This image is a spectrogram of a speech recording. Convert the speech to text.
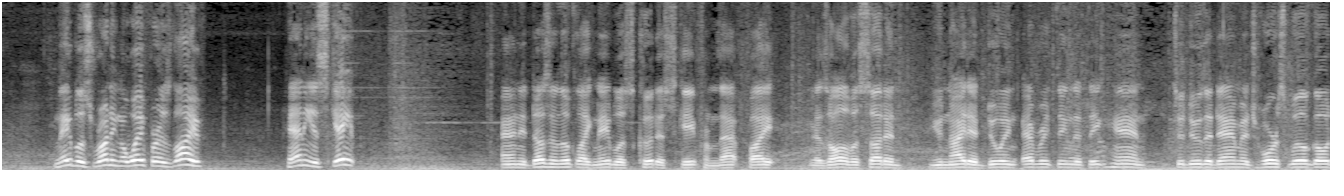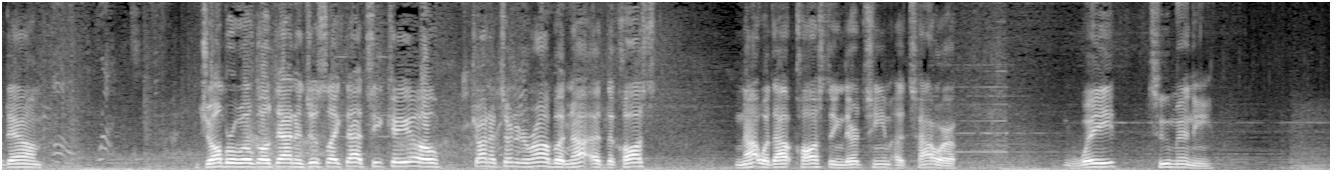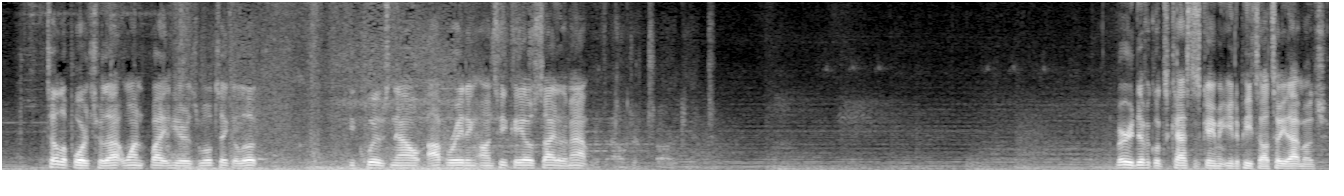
Naeblis running away for his life. Can he escape? And it doesn't look like Naeblis could escape from that fight. As all of a sudden, United doing everything that they can to do the damage. Horse will go down. Jombra will go down, and just like that, TKO trying to turn it around, but not at the cost, not without costing their team a tower. Way too many teleports for that one fight here as we'll take a look. Equivs now operating on TKO's side of the map. Very difficult to cast this game and eat a pizza, I'll tell you that much.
